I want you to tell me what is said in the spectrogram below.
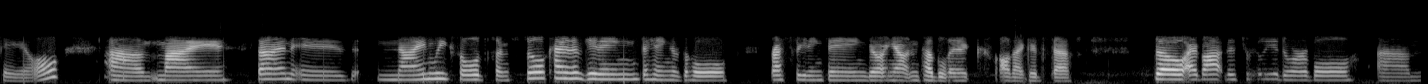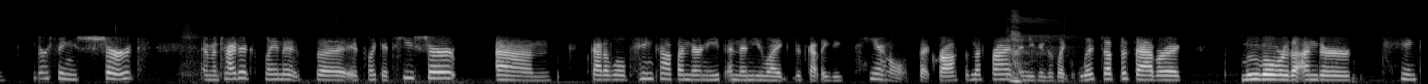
fail. Um, my son is nine weeks old, so I'm still kind of getting the hang of the whole breastfeeding thing, going out in public, all that good stuff. So I bought this really adorable um, nursing shirt. I'm gonna try to explain it. It's a, it's like a t-shirt. Um, it's got a little tank top underneath, and then you like it's got like these panels that cross in the front, and you can just like lift up the fabric move over the under tank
